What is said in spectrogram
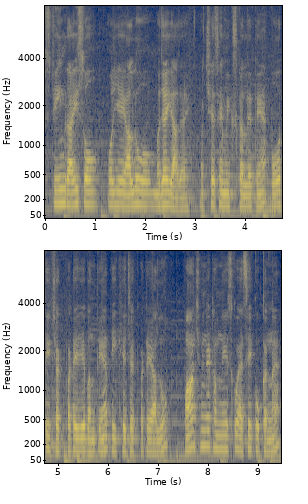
स्टीम राइस हो और ये आलू हो, मज़ा ही आ जाए। अच्छे से मिक्स कर लेते हैं। बहुत ही चटपटे ये बनते हैं, तीखे चटपटे आलू। पाँच मिनट हमने इसको ऐसे ही कुक करना है।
